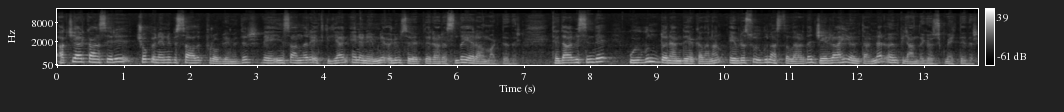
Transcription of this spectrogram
Akciğer kanseri çok önemli bir sağlık problemidir ve insanları etkileyen en önemli ölüm sebepleri arasında yer almaktadır. Tedavisinde uygun dönemde yakalanan evresi uygun hastalarda cerrahi yöntemler ön planda gözükmektedir.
